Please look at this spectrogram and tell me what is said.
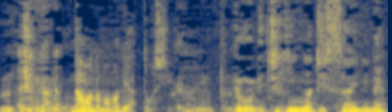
うん。なるほど。生のままでやってほしい。でも日銀が実際にね、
